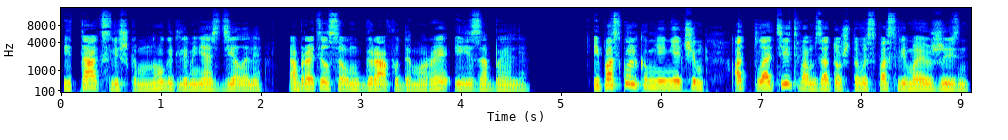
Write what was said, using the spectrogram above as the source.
и так слишком много для меня сделали», — обратился он к графу де Море и Изабелле. «И поскольку мне нечем отплатить вам за то, что вы спасли мою жизнь,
